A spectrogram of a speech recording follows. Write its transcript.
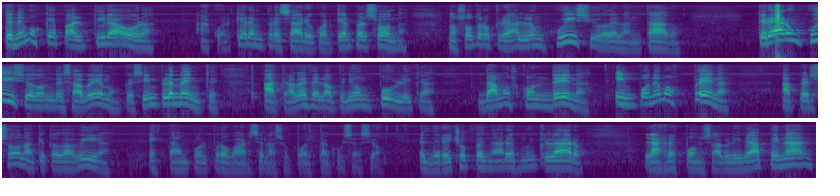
tenemos que partir ahora a cualquier empresario, cualquier persona, nosotros crearle un juicio adelantado. Crear un juicio donde sabemos que simplemente a través de la opinión pública, damos condena, imponemos pena a personas que todavía están por probarse la supuesta acusación. El derecho penal es muy claro, la responsabilidad penal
